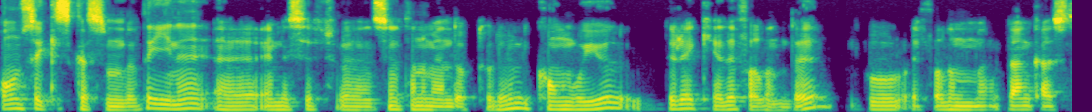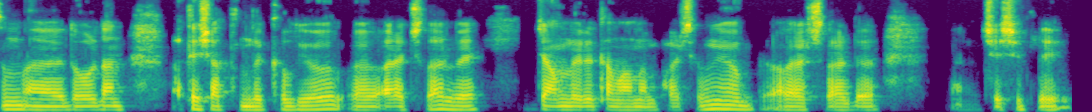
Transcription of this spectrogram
18 Kasım'da da yine e, MSF e, sınır tanımayan doktorların bir konvoyu direkt hedef alındı. Bu hedef alınmadan kastım e, doğrudan ateş hattında kalıyor e, araçlar ve camları tamamen parçalanıyor. Araçlarda e, çeşitli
